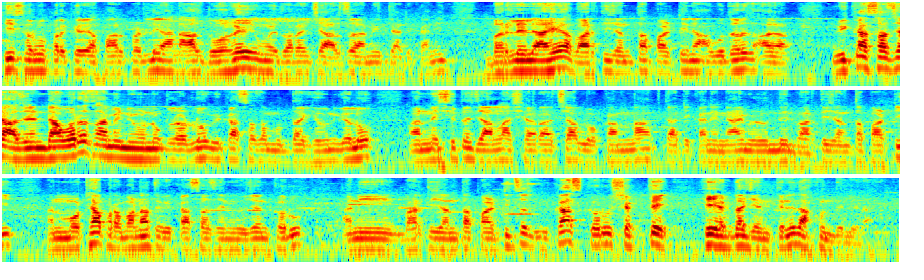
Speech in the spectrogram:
ही सर्व प्रक्रिया पार पडली आणि आज दोघंही उमेदवारांचे अर्ज आम्ही त्या ठिकाणी भरलेले आहे. भारतीय जनता पार्टीने अगोदरच विकासाच्या अजेंड्यावरच आम्ही निवडणूक लढलो विकासाचा मुद्दा घेऊन गेलो आणि निश्चितच जालना शहराच्या लोकांना त्या ठिकाणी न्याय मिळवून देईल भारतीय जनता पार्टी आणि मोठ्या प्रमाणात विकासाचं नियोजन करू आणि भारतीय जनता पार्टीचाच विकास करू शकते हे एकदा जनतेने दाखवून दिलेलं आहे.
